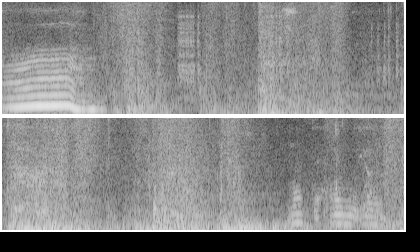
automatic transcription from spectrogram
Oh. What the hell is it doing?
